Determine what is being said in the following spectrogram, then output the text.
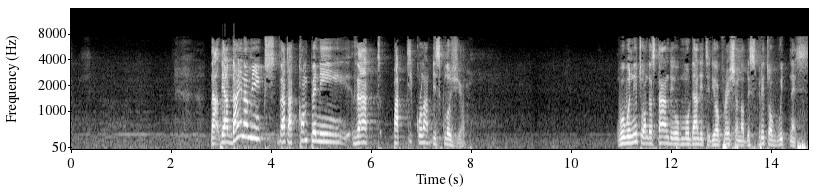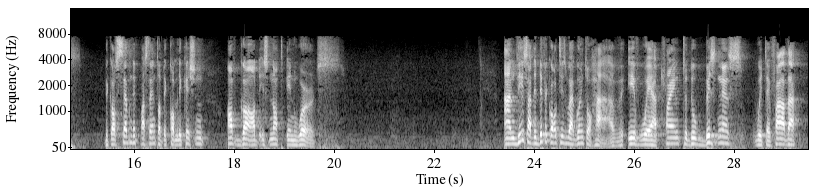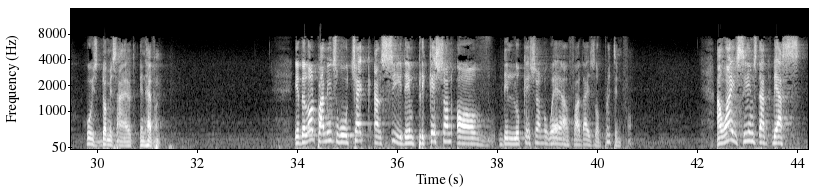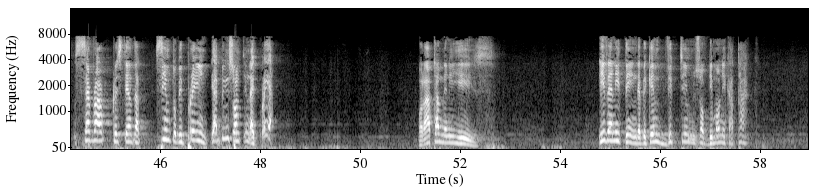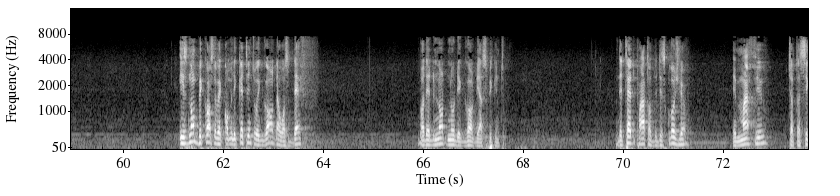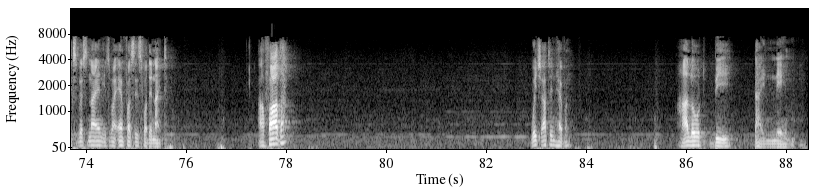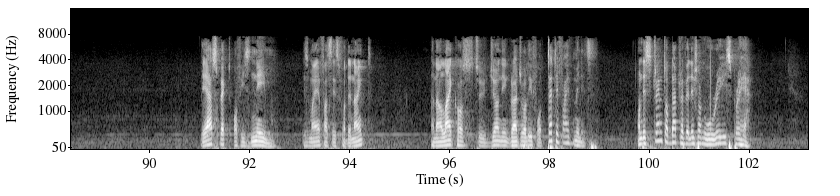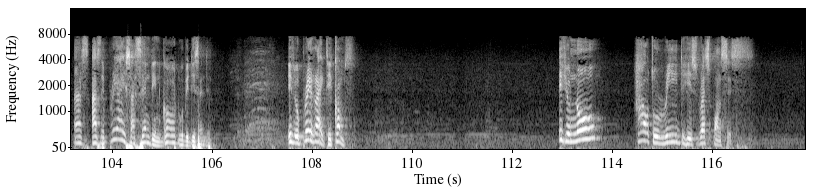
Now, there are dynamics that accompany that particular disclosure. We will need to understand the modality, the operation of the spirit of witness. Because 70% of the communication of God is not in words. And these are the difficulties we are going to have if we are trying to do business with a father who is domiciled in heaven. If the Lord permits, we'll check and see the implication of the location where our father is operating from. And why it seems that there are several Christians that seem to be praying. They are doing something like prayer. But after many years, if anything, they became victims of demonic attack. It's not because they were communicating to a God that was deaf, but they do not know the God they are speaking to. The third part of the disclosure in Matthew chapter 6, verse 9 is my emphasis for the night. Our Father, which art in heaven hallowed be thy name. the aspect of his name is my emphasis for the night. And I'd like us to journey gradually for 35 minutes. On the strength of that revelation, we'll raise prayer. As, as the prayer is ascending, God will be descending. If you pray right, He comes. If you know how to read His responses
